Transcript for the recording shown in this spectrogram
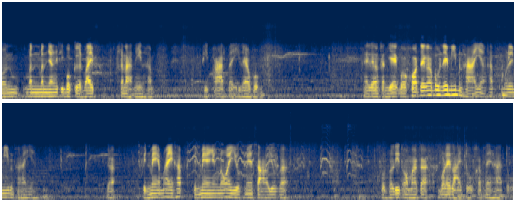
มันมันมันยังที่บกเกิดไวขนาดนี้นะครับ ผิดพลาดไปอีกแล้วผมในเรื่องกันแยกบอคอดได้ก็บ่ได้มีปัญหาอย่างครับบ่ได้มีปัญหาอย่างก็เป็นแม่ไม่ครับ เป็นแม่ยังน้อยอยู่แม่สาวอยู่ก็ผลผลิตออกมาก็บ่ได้หลายตัวครับได้ห้าตัว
